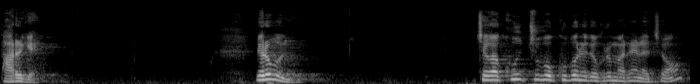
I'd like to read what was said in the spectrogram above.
바르게. 여러분, 제가 구, 주보 9번에도 그런 말 해놨죠.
